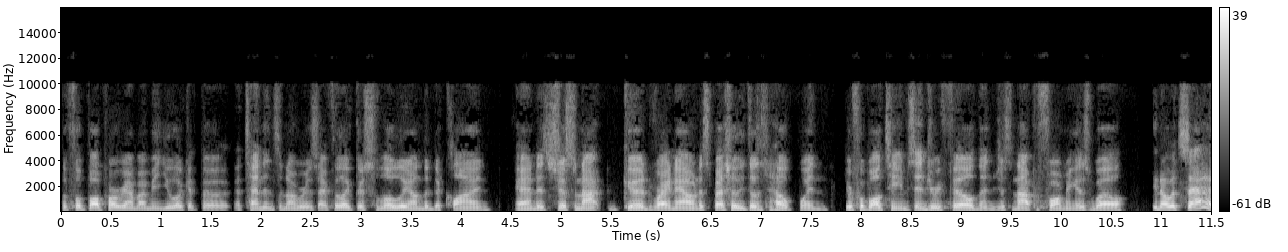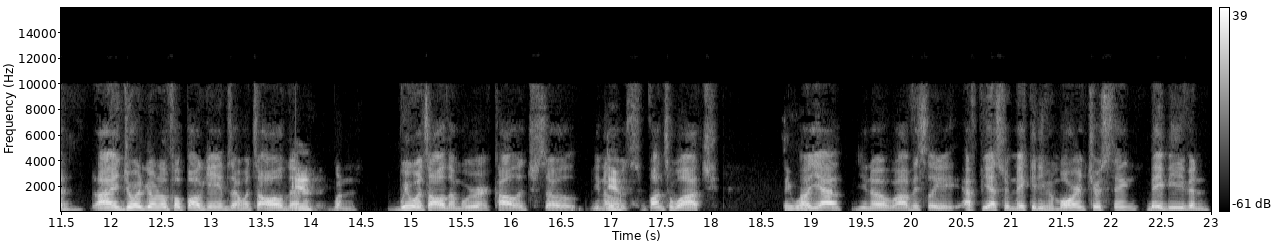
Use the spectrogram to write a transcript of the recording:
the football program. I mean, you look at the attendance numbers. I feel like they're slowly on the decline, and it's just not good right now. And especially doesn't help when your football team's injury filled and just not performing as well. You know, it's sad. I enjoyed going to the football games. I went to all of them Yeah. when we went to all of them. We were at college, so you know Yeah. it was fun to watch. They Well, were. yeah, you know, obviously FBS would make it even more interesting. Maybe even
